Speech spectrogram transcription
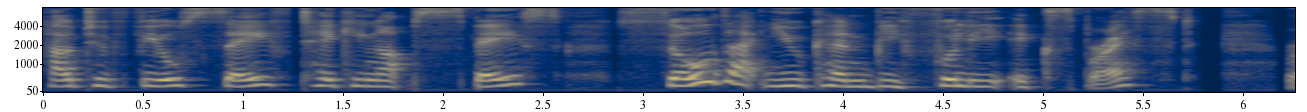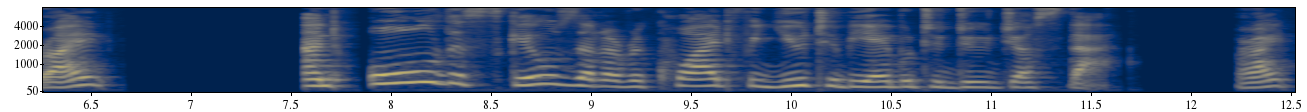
how to feel safe taking up space so that you can be fully expressed, right? And all the skills that are required for you to be able to do just that, right?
